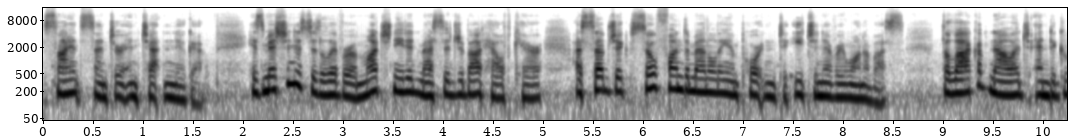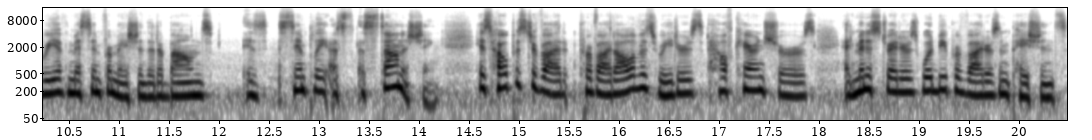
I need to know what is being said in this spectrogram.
Science Center in Chattanooga. His mission is to deliver a much needed message about healthcare, a subject so fundamentally important to each and every one of us. The lack of knowledge and degree of misinformation that abounds is simply as- astonishing. His hope is to provide, provide all of his readers, healthcare insurers, administrators, would be providers, and patients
